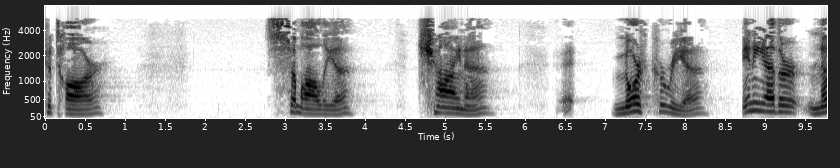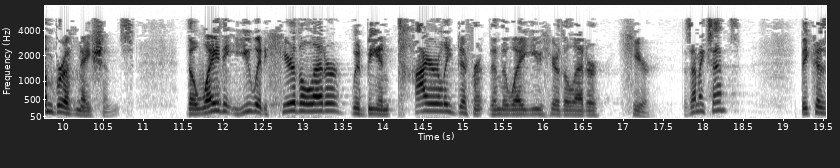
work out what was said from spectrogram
Qatar, Somalia, China, eh, North Korea, any other number of nations, the way that you would hear the letter would be entirely different than the way you hear the letter here. Does that make sense? Because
